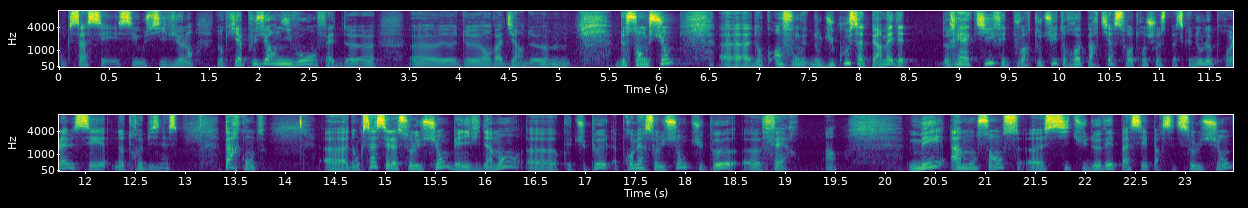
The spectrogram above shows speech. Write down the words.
Donc ça, c'est aussi violent. Donc il y a plusieurs niveaux en fait de, euh, de on va dire de, de sanctions. Euh, donc, en donc du coup, ça te permet d'être réactif et de pouvoir tout de suite repartir sur autre chose. Parce que nous, le problème, c'est notre business. Par contre, euh, donc ça, c'est la solution, bien évidemment, que tu peux, la première solution que tu peux faire. Hein. Mais à mon sens, si tu devais passer par cette solution,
